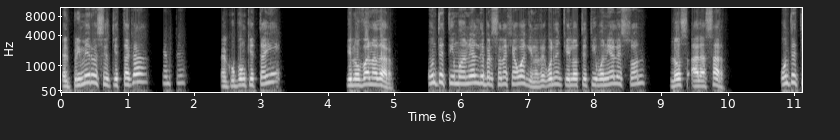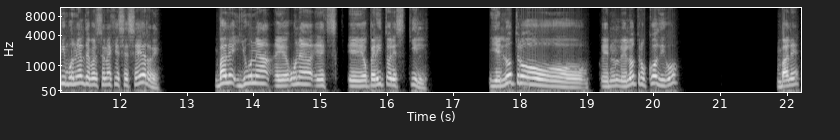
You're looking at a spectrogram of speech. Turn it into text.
El primero es el que está acá, gente. El cupón que está ahí que nos van a dar un testimonial de personaje Awakening. Recuerden que los testimoniales son los al azar. Un testimonial de personaje SSR. ¿Vale? Y una, eh, una eh, operator skill. Y el otro, el, otro código, ¿vale?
